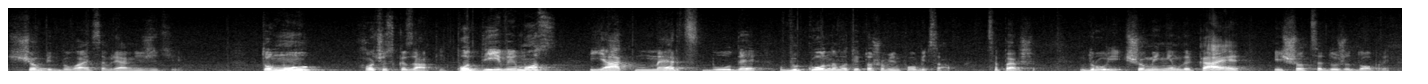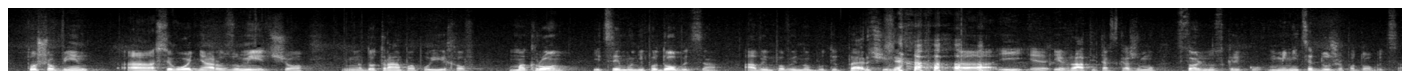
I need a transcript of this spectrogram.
що відбувається в реальній житті. Тому хочу сказати: подивимось, як Мерц буде виконувати те, що він пообіцяв. Це перше. Друге, що мені лякає, і що це дуже добре. То, що він а, сьогодні розуміє, що до Трампа поїхав Макрон, і це йому не подобається, а він повинен бути першим а, і, е, і грати, так скажемо, сольну скрипку. Мені це дуже подобається.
